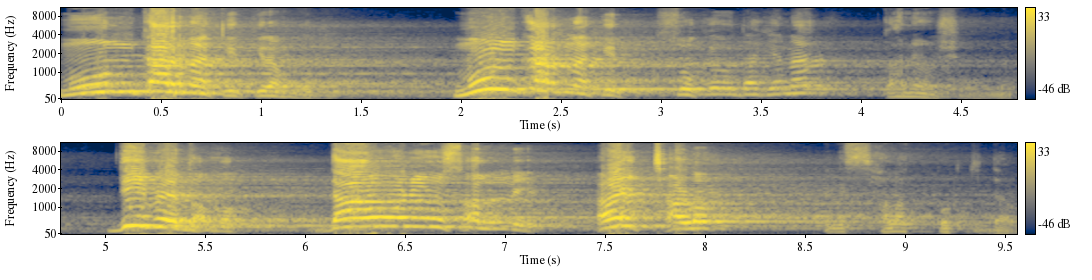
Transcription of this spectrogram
মুনকার নাকি কিরম কথা মুনকার নাকি? চোখেও দেখে না, কানেও শুনে না। দিবে ধমক। দাওনি সল্লি এই ছাড়ো। সালাদ পড়তে দাও।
